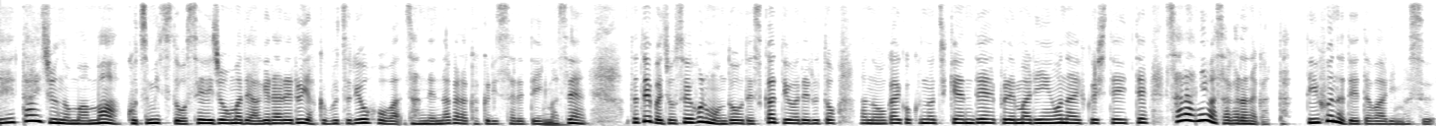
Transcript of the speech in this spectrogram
低体重のまま骨密度を正常まで上げられる薬物療法は残念ながら確立されていません、うん、例えば女性ホルモンどうですかって言われるとあの外国の治験でプレマリンを内服していてさらには下がらなかった。っていうふうなデータはあります。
